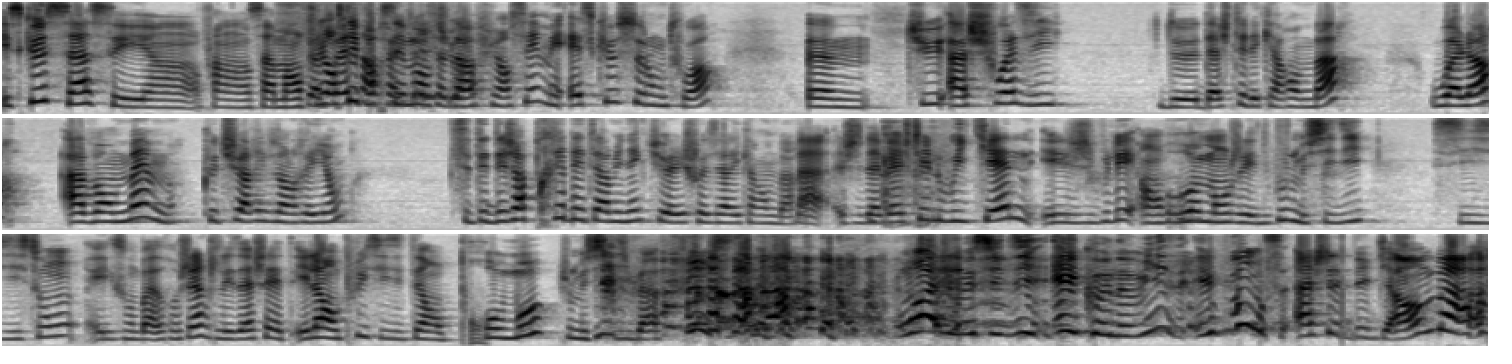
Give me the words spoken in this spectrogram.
Est-ce que ça c'est un enfin ça m'a Ça influencé un forcément, ça t'a influencé, mais est-ce que selon toi, euh, tu as choisi de- d'acheter les 40 bars ou alors avant même que tu arrives dans le rayon, c'était déjà prédéterminé que tu allais choisir les 40 bars Bah, je les avais achetés le week-end et je voulais en remanger. Du coup, je me suis dit, s'ils y sont et ils sont pas trop chers, je les achète. Et là, en plus, ils étaient en promo. Je me suis dit, bah, fonce Moi, je me suis dit, économise et fonce Achète des 40 bars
